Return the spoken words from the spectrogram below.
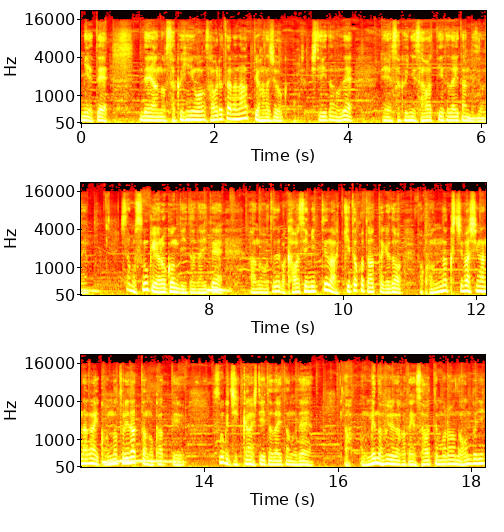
見えてであの作品を触れたらなっていう話をしていたので、えー作品に触っていただいたんですよね。そしたらすごく喜んでいただいて、うん。あの例えばカワセミっていうのは聞いたことあったけどあこんなくちばしが長いこんな鳥だったのかっていうすごく実感していただいたのであ目の不自由な方に触ってもらうのは本当に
